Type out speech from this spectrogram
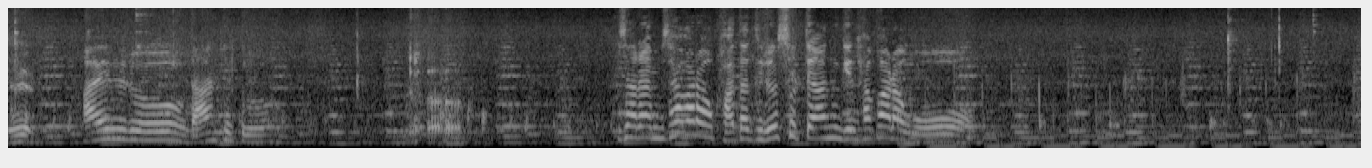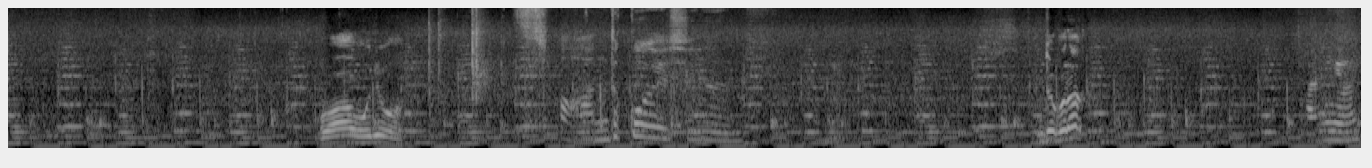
네. 아이들도 나한테도. 그 사람이 사과라고 받아들였을 때 하는 게 사과라고. 와, 오징어. 아, 안 듣고 계시는. 이제 뭐라? 아니요.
